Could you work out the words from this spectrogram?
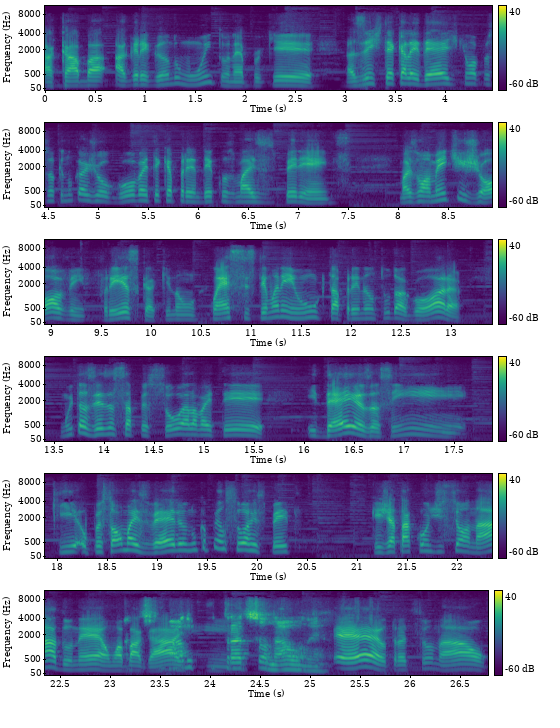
acaba agregando muito, né? Porque às vezes a gente tem aquela ideia de que uma pessoa que nunca jogou vai ter que aprender com os mais experientes. Mas uma mente jovem, fresca, que não conhece sistema nenhum, que está aprendendo tudo agora, muitas vezes essa pessoa ela vai ter ideias assim que o pessoal mais velho nunca pensou a respeito que já está condicionado, né, a uma bagagem tradicional, né? É, o tradicional,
